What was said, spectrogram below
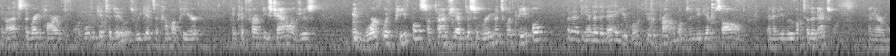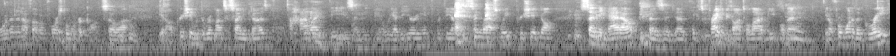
you know, that's the great part of of what we get to do, is we get to come up here and confront these challenges and work with people. Sometimes you have disagreements with people, but at the end of the day, you work through the problems and you get them solved, and then you move on to the next ones. And there are more than enough of them for us to work on. So, uh, you know, I appreciate what the Ripon Society does to highlight these, and, you know, we had the hearing with the FCC last week. Appreciate y'all sending that out, because it- I think it's a frightening thought to a lot of people that, you know, for one of the great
